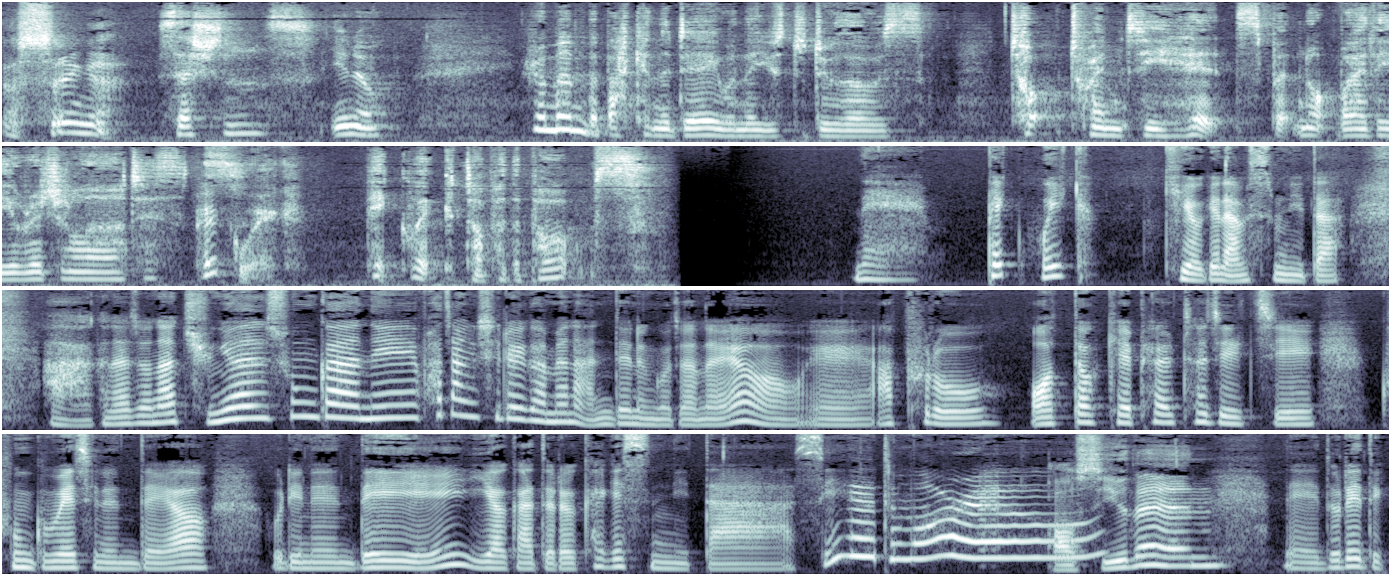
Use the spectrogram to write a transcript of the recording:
A singer. Sessions, you know. Remember back in the day when they used to do those top 20 hits, but not by the original artists? Pickwick. Pickwick, top of the pops. 네, Pickwick 기억에 남습니다. 아, 그나저나 중요한 순간에 화장실을 가면 안 되는 거잖아요. 예, 앞으로 어떻게 펼쳐질지 궁금해지는데요. 우리는 내일 이어가도록 하겠습니다. See you tomorrow. I'll see you then. 네, 노래 듣,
